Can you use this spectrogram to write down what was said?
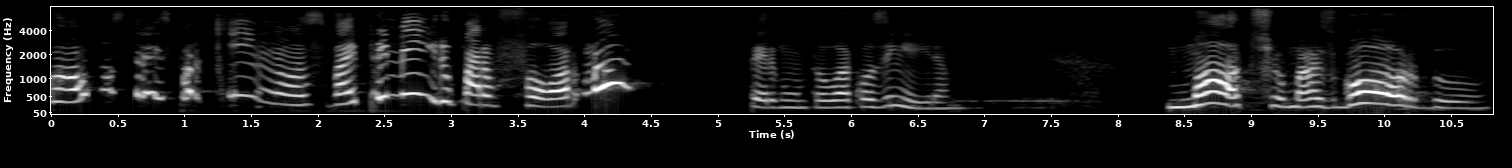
Qual dos três porquinhos vai primeiro para o forno? perguntou a cozinheira. Mate o mais gordo,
